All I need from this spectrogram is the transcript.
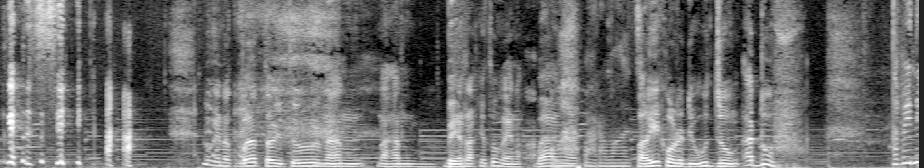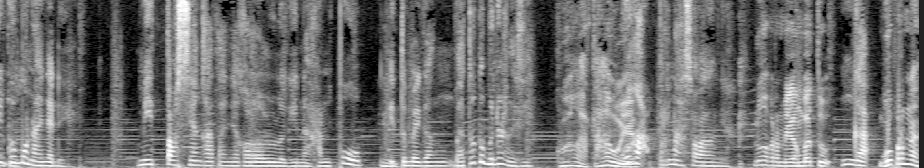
gak sih? Lu enak banget tau itu nahan nahan berak itu nggak enak Wah banget. parah banget. sih. Apalagi kalau udah di ujung, aduh. Tapi ini gue mau nanya deh. Mitos yang katanya kalau lu lagi nahan pup Hmm. itu megang batu tuh bener gak sih? Gua nggak tahu ya. nggak pernah soalnya. Lu nggak pernah pegang batu? Enggak. Gue pernah.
